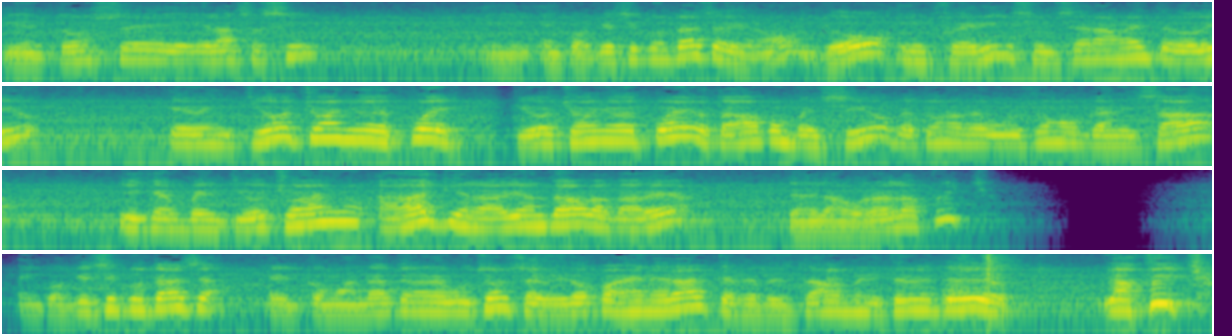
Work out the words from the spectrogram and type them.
Y entonces él hace así. Y en cualquier circunstancia dije, no, yo inferí, sinceramente lo digo, que 28 años después, 28 años después, yo estaba convencido que esto es una revolución organizada y que en 28 años a quien le habían dado la tarea de elaborar la ficha. En cualquier circunstancia, el comandante de la revolución se viró para general que representaba al Ministerio del Interior. La ficha.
